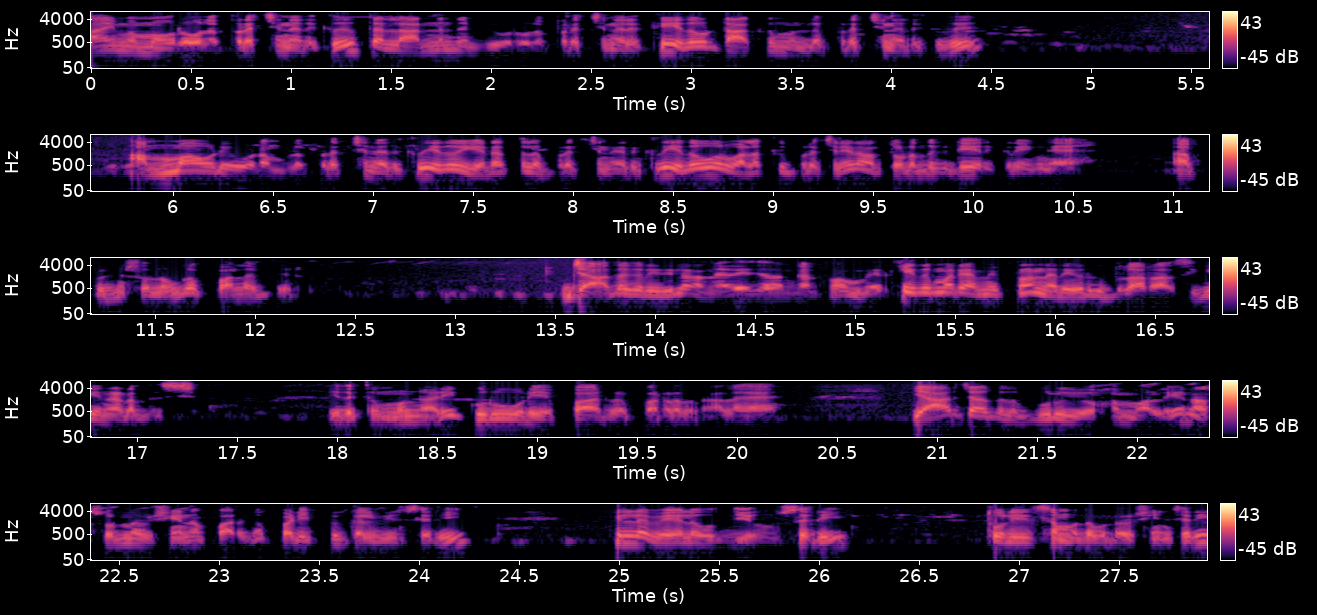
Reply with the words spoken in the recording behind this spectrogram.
தாய் மாமா உறவுல பிரச்சனை இருக்குது தல்ல அண்ணன் தம்பி உறவுல பிரச்சனை இருக்கு ஏதோ டாக்குமெண்ட்ல பிரச்சனை இருக்குது அம்மாவுடைய உடம்புல பிரச்சனை இருக்குது ஏதோ இடத்துல பிரச்சனை இருக்குது ஏதோ ஒரு வழக்கு பிரச்சனையை நான் தொடர்ந்துகிட்டே இருக்கிறேங்க அப்படின்னு சொன்னவங்க பல பேர். ஜாதக ரீதியில நான் நிறைய ஜாதகம் கன்ஃபார்ம் பண்ணியிருக்கேன். இது மாதிரி அமைப்புலாம் நிறைய பேருக்கு துளாராசிக்கு நடந்துச்சு. இதுக்கு முன்னாடி குருவுடைய பார்வை படுறதுனால யார் ஜாதகத்தில் குரு யோகமா நான் சொன்ன விஷயம் பாருங்க படிப்பு கல்வியும் சரி இல்ல வேலை உத்தியோகம் சரி தொழில் சம்மந்தப்பட்ட விஷயம். சரி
